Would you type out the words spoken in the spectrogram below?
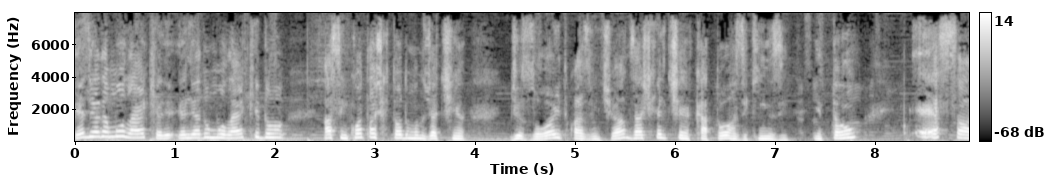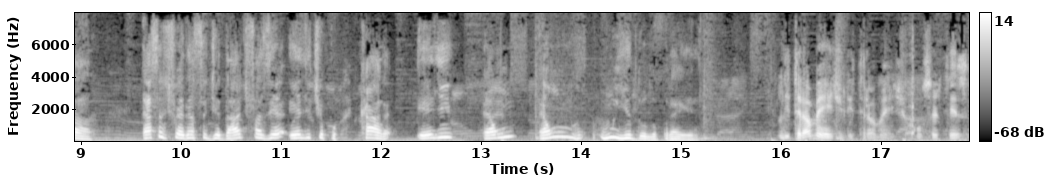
ele era moleque, ele, ele era o moleque do. Assim, enquanto acho que todo mundo já tinha 18, quase 20 anos, acho que ele tinha 14, 15. Então, essa essa diferença de idade fazia ele, tipo, cara, ele é um, é um, um ídolo pra ele. Literalmente, literalmente, com certeza.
